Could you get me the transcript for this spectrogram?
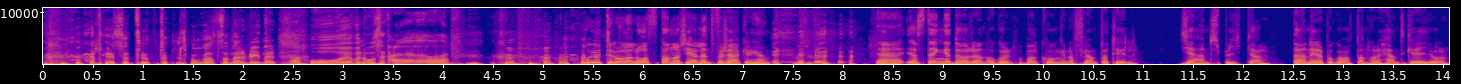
det är så dumt att låsa när det brinner. Ja. Åh, ett... Åh! Skjut till låset annars gäller inte försäkringen. Eh, jag stänger dörren och går ut på balkongen och flämtar till. Järnspikar. Där nere på gatan har det hänt grejor.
